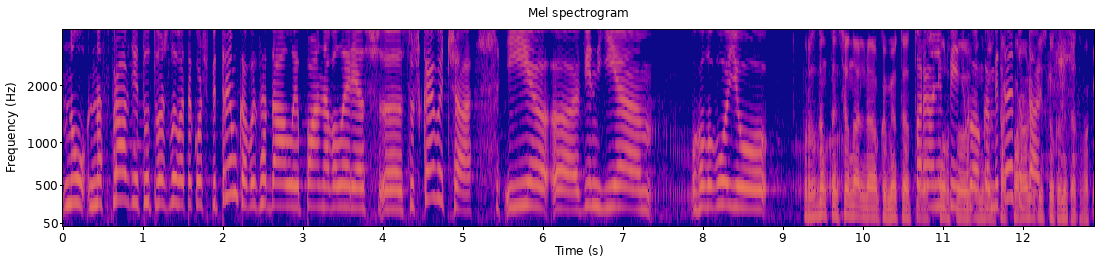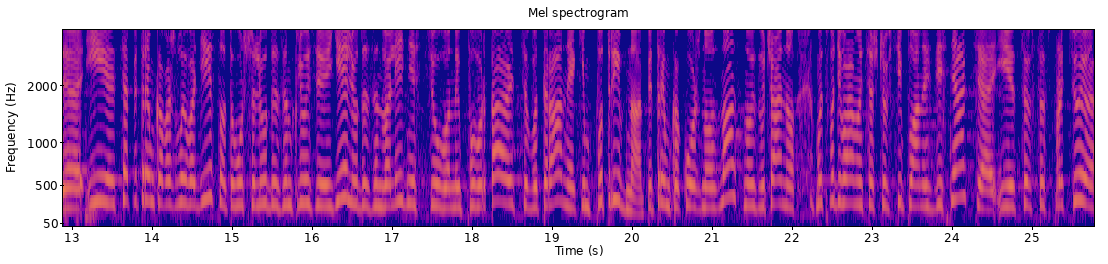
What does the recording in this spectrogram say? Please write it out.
Ну насправді тут важлива також підтримка. Ви згадали пана Валерія Сушкевича, і він є головою Президент Національного комітету Паралімпійського спорту, комітету, так, так. Комітету. фактично. Е, І ця підтримка важлива дійсно, тому що люди з інклюзією є, люди з інвалідністю, вони повертаються, ветерани, яким потрібна підтримка кожного з нас. Ну і звичайно, ми сподіваємося, що всі плани здійсняться і це все спрацює.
